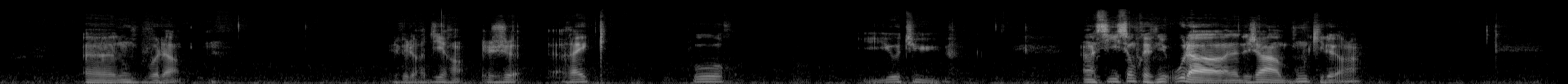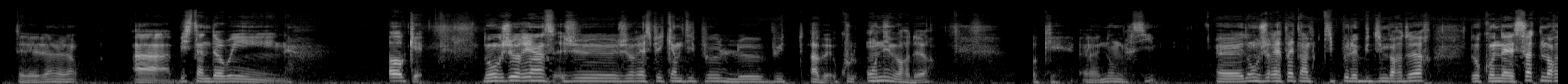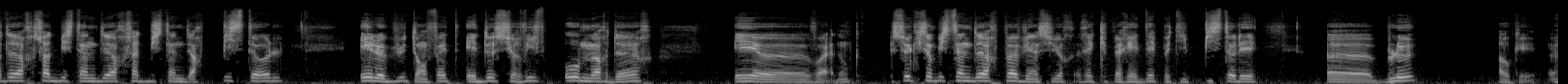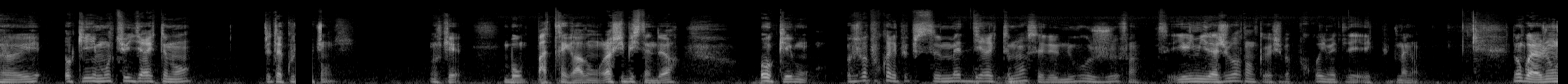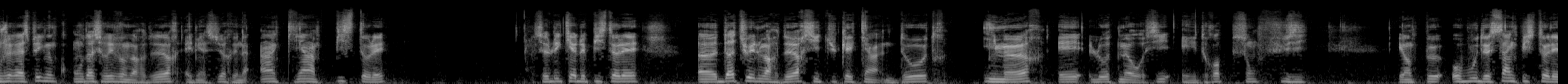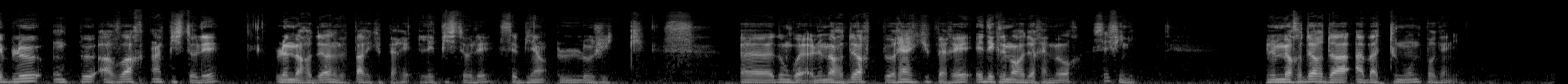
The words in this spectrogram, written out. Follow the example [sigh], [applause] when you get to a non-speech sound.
Euh, donc voilà. Je vais leur dire, hein, je rec pour YouTube. Ainsi, ils sont prévenus. Oula, on a déjà un bon killer là. Ah, Beast and the. Ok. Donc je, réins- je, je réexplique un petit peu le but. Ah bah cool, on est murder. Ok, euh, non merci. Euh, donc je répète un petit peu le but du murder. Donc on est soit murder, soit beastender, soit beastender pistol. Et le but en fait est de survivre au murder. Et euh, voilà, donc ceux qui sont beastender peuvent bien sûr récupérer des petits pistolets euh, bleus. Ah ok, Euh, ok, ils m'ont tué directement. Peut-être à coup de chance. Ok, bon, pas très grave, là je suis beastender. Ok, bon, je sais pas pourquoi les pubs se mettent directement, c'est le nouveau jeu, enfin, il y a une mise à jour, donc je sais pas pourquoi ils mettent les, pubs maintenant. Donc voilà, donc je réexplique, donc on doit survivre au murder, et bien sûr il y en a un qui a un pistolet. Celui qui a le pistolet euh, doit tuer le murder, s'il tue quelqu'un d'autre, il meurt, et l'autre meurt aussi, et il drop son fusil. Et on peut, au bout de 5 pistolets bleus, on peut avoir un pistolet. Le murder ne peut pas récupérer les pistolets, c'est bien logique. Euh, donc voilà, le murder peut rien récupérer et dès que le murder est mort, c'est fini. Le murder doit abattre tout le monde pour gagner.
